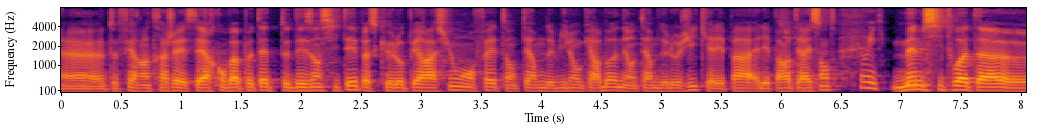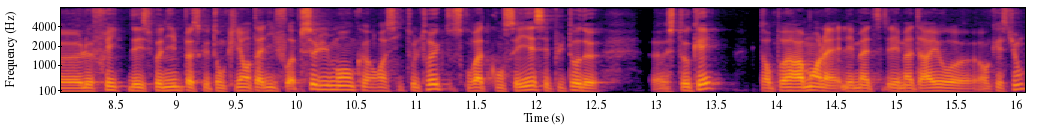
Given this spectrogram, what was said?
euh, te faire un trajet? C'est-à-dire qu'on va peut-être te désinciter parce que l'opération, en fait, en termes de bilan carbone et en termes de logique, elle n'est pas, elle est pas intéressante. Oui. Même si toi, tu as le fric disponible parce que ton client t'a dit il faut absolument qu'on recycle tout le truc, ce qu'on va te conseiller, c'est plutôt de euh, stocker temporairement les, les mat- les matériaux euh, en question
